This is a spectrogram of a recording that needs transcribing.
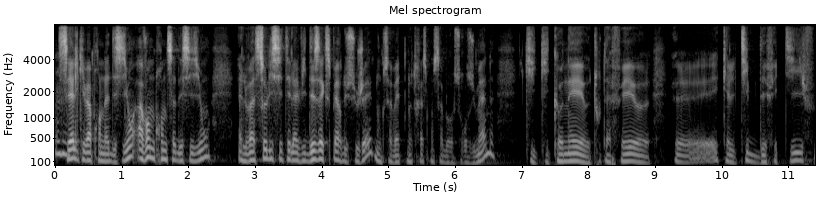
Mhm. C'est elle qui va prendre la décision. Avant de prendre sa décision, elle va solliciter l'avis des experts du sujet. Donc, ça va être notre responsable ressources humaines, qui, connaît euh, tout à fait euh, quel type d'effectif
